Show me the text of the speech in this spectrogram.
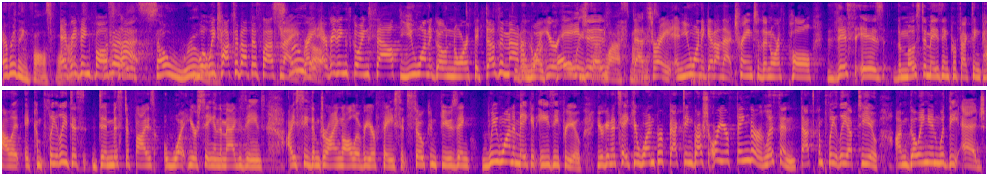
everything falls flat. Everything falls What's that? flat. It's so rude. Well, we talked about this last It's night, right? though. Everything's going south. You want to go north. It doesn't matter what your Pole, we age said is. That's right. And you want to get on that train to the North Pole. This is the most amazing perfecting palette. It completely dis- demystifies what you're seeing in the magazines. I see them drying all over your face. It's so confusing. We want to make it easy for you. You're going to take your one perfecting brush or your finger. Listen, that's completely up to you. I'm going in with the edge.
